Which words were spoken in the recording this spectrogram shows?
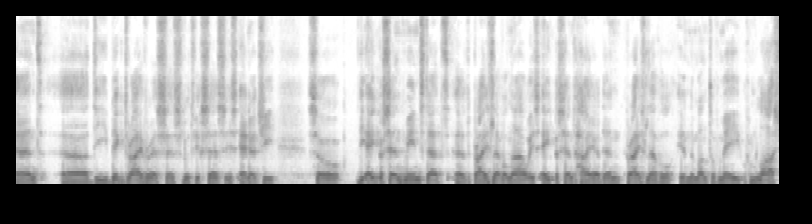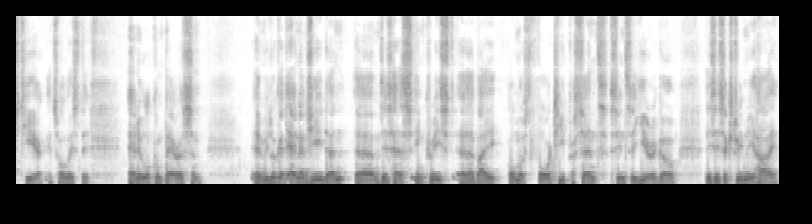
And uh, the big driver, as, as Ludwig says, is energy. So the 8% means that uh, the price level now is 8% higher than price level in the month of May from last year. It's always the annual comparison. And we look at energy, then um, this has increased uh, by almost 40% since a year ago. This is extremely high.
